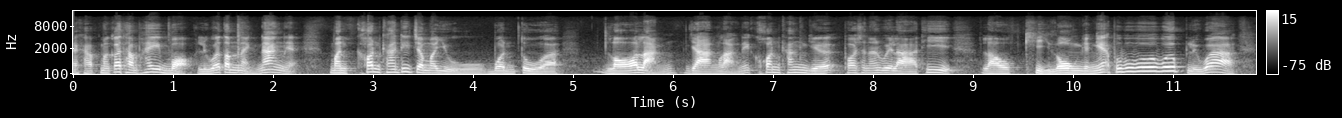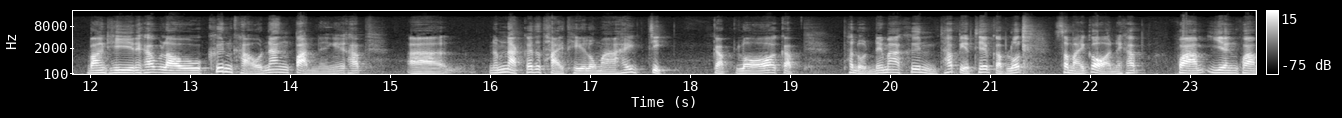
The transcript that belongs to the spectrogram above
นะครับ มันก็ทำให้เบาะหรือว่าตำแหน่งนั่งเนี่ยมันค่อนข้างที่จะมาอยู่บนตัว ล้อหลังยางหลังนี่ค่อนข้างเยอะ เพราะฉะนั้นเวลาที่เราขี่ลงอย่างเงี้ยปุ๊บปุ๊บปุ๊บปุ๊บหรือว่าบางทีนะครับเราขึ้นเขานั่งปั่นอย่างเงี้ยครับน้ำหนักก็จะถ่ายเทลงมาให้จิกกับล้อกับถนนได้มากขึ้น ถ้าเปรียบเทียบกับรถสมัยก่อนนะครับ ความเอียงความ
